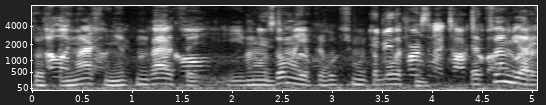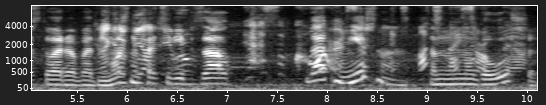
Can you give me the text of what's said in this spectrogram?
Слушай, понимаешь, мне это нравится, и но дома я привык к чему-то большему. Это с вами я разговариваю об этом. Можно пройти вип-зал? Да, конечно. Там намного лучше.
